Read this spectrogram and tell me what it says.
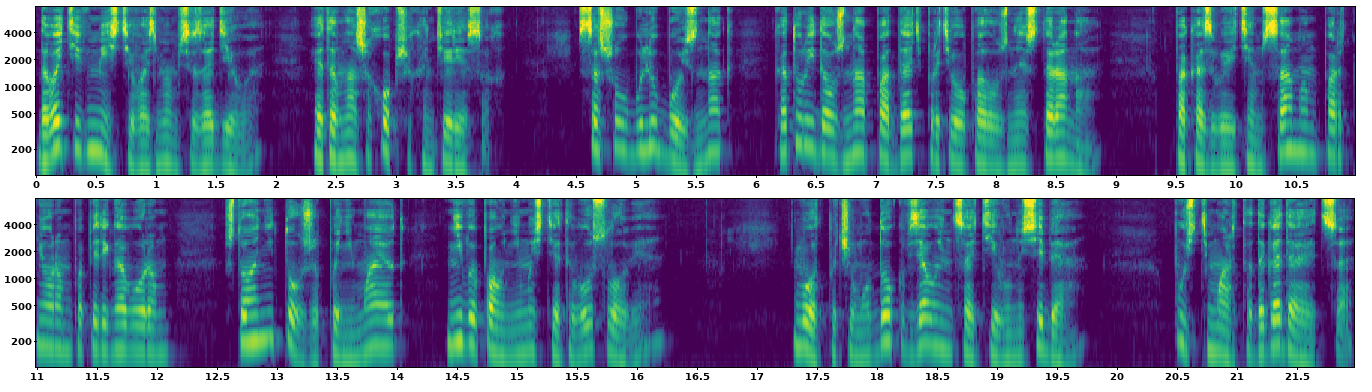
давайте вместе возьмемся за дело, это в наших общих интересах. Сошел бы любой знак, который должна подать противоположная сторона, показывая тем самым партнерам по переговорам, что они тоже понимают невыполнимость этого условия. Вот почему Док взял инициативу на себя. Пусть Марта догадается,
